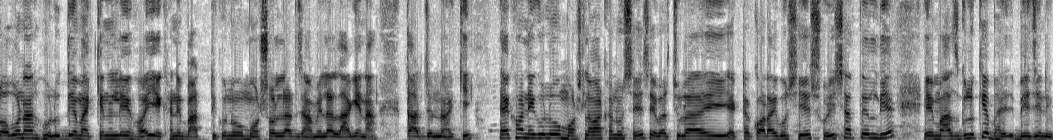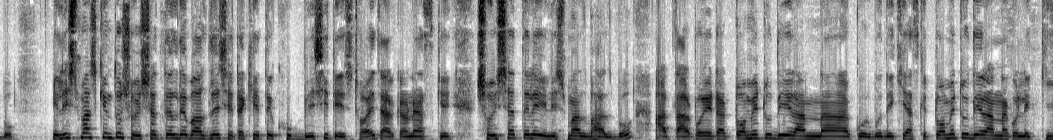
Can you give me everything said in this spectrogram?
লবণ আর হলুদ দিয়ে মাখিয়ে নিলে হয় এখানে বাড়তি কোনো মশলার ঝামেলা লাগে না তার জন্য আর কি। এখন এগুলো মশলা মাখানো শেষ এবার চুলায় একটা কড়াই বসিয়ে সরিষার তেল দিয়ে এই মাছগুলোকে ভেজে নেব। ইলিশ মাছ কিন্তু সরিষার তেল দিয়ে ভাজলে সেটা খেতে খুব বেশি টেস্ট হয়। যার কারণে আজকে সরিষার তেলে ইলিশ মাছ ভাজবো। আর তারপরে এটা টমেটো দিয়ে রান্না করব। দেখি আজকে টমেটো দিয়ে রান্না করলে কি,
